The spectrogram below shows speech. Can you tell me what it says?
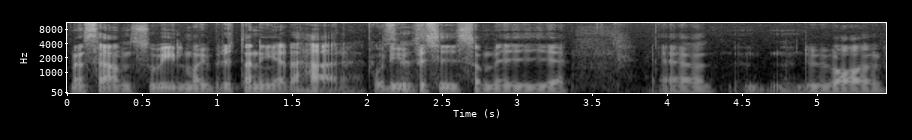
Men sen så vill man ju bryta ner det här. Och det är ju Precis. precis som i eh, du har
